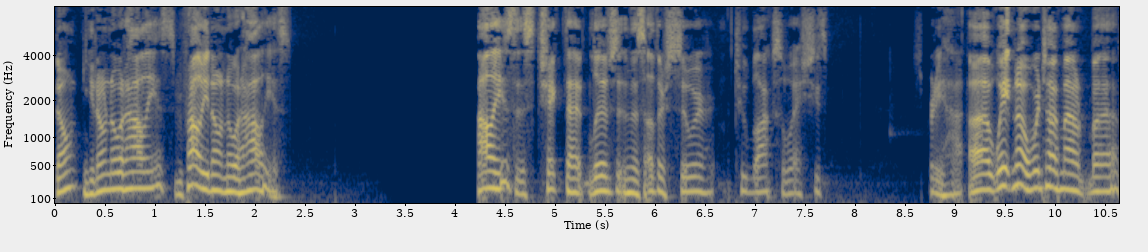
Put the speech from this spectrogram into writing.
Don't you don't know what Holly is? You probably don't know what Holly is. Holly is this chick that lives in this other sewer two blocks away. She's she's pretty hot. Uh, wait, no, we're talking about uh,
